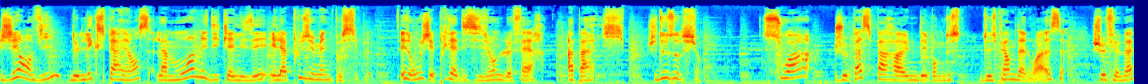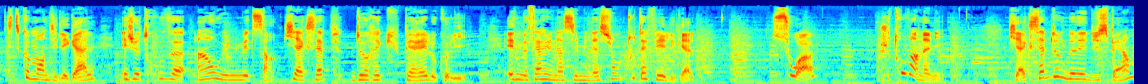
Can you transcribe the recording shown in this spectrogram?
J'ai envie de l'expérience la moins médicalisée et la plus humaine possible. Et donc j'ai pris la décision de le faire à Paris. J'ai deux options. Soit je passe par une des banques de, sperme danoises, je fais ma petite commande illégale et je trouve un ou une médecin qui accepte de récupérer le colis et de me faire une insémination tout à fait illégale. Soit je trouve un ami qui accepte de me donner du sperme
